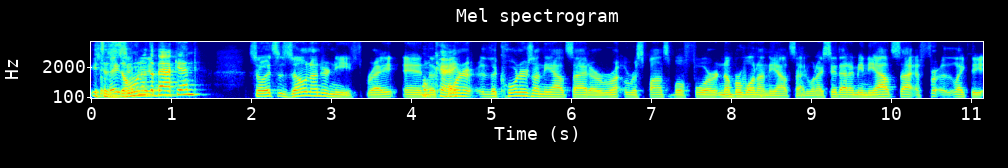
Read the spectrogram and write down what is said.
It's So a zone at the back end. So it's a zone underneath, right? And Okay. the corner, the corners on the outside are re- responsible for number one on the outside. When I say that, I mean the outside, uh, for, like the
